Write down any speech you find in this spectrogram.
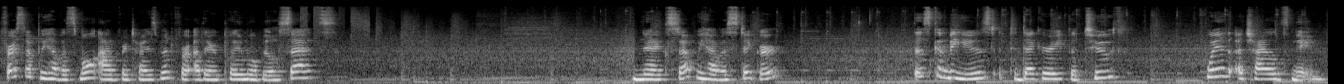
First up, we have a small advertisement for other Playmobil sets. Next up, we have a sticker. This can be used to decorate the tooth with a child's name.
